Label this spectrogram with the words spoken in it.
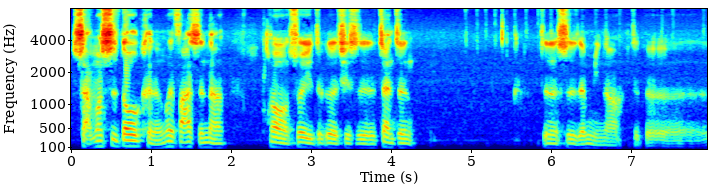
什么事都可能会发生啊。哦，所以这个其实战争真的是人民啊，这个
